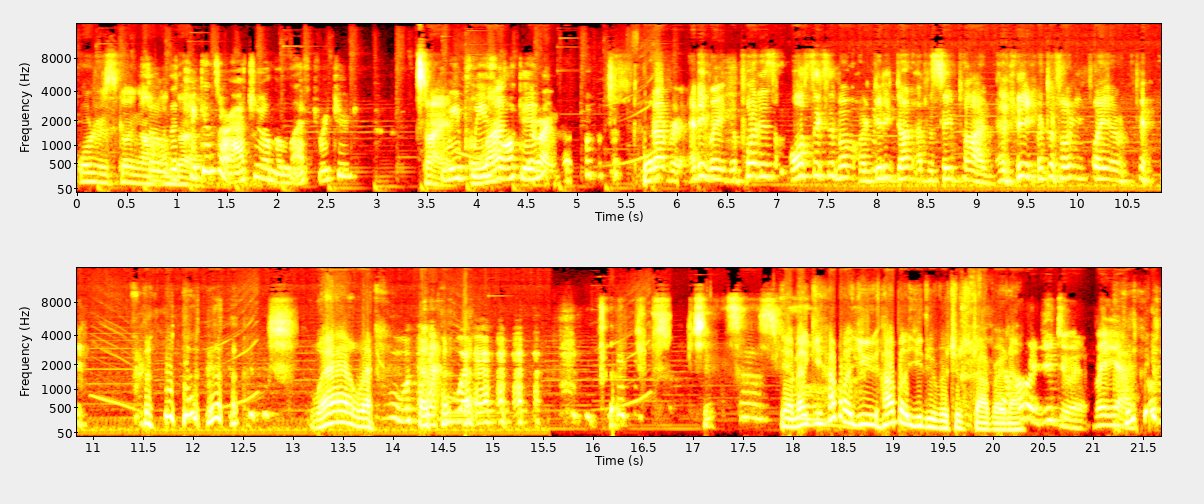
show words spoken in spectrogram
orders going on So on the the. chickens are actually on the left, Richard. Sorry, Can we please left, lock the in? right. Whatever. Anyway, the point is, all six of them are getting done at the same time, and then you have to fucking play everything. Well, well. Where? Jesus. Yeah, Maggie, how about you? How about you do Richard's job right Yeah, How now? about you do it? But yeah, it.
